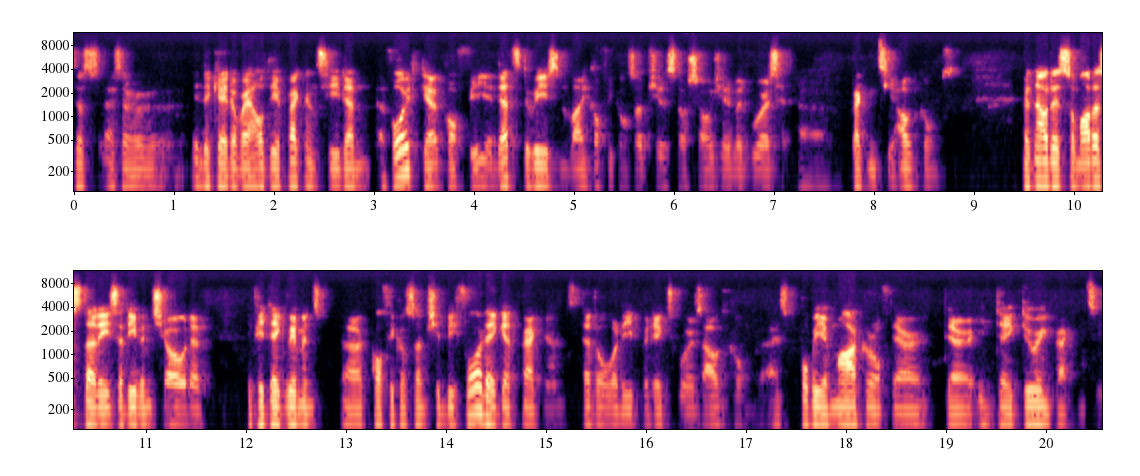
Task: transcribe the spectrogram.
just as a indicator of a healthier pregnancy, then avoid coffee, and that's the reason why coffee consumption is associated with worse uh, pregnancy outcomes. But now there's some other studies that even show that if you take women's uh, coffee consumption before they get pregnant, that already predicts worse outcome. It's probably a marker of their their intake during pregnancy.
